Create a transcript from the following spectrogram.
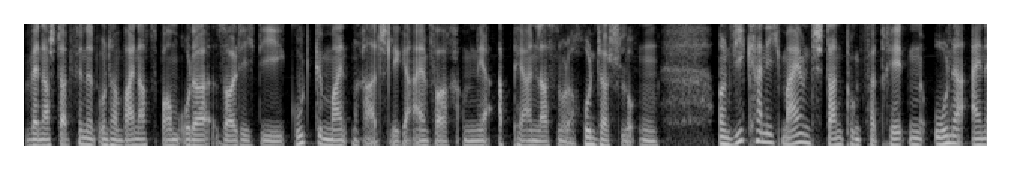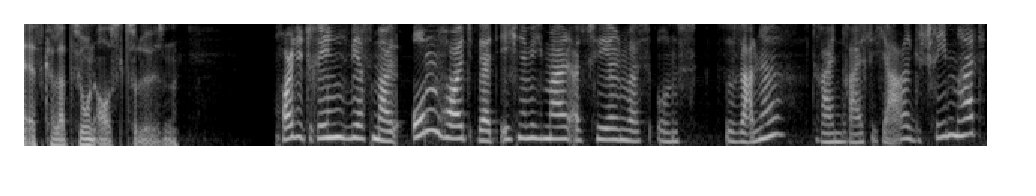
wenn er stattfindet unterm Weihnachtsbaum oder sollte ich die gut gemeinten Ratschläge einfach am Näher abperlen lassen oder runterschlucken? Und wie kann ich meinen Standpunkt vertreten, ohne eine Eskalation auszulösen? Heute drehen wir es mal um. Heute werde ich nämlich mal erzählen, was uns Susanne, 33 Jahre, geschrieben hat.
